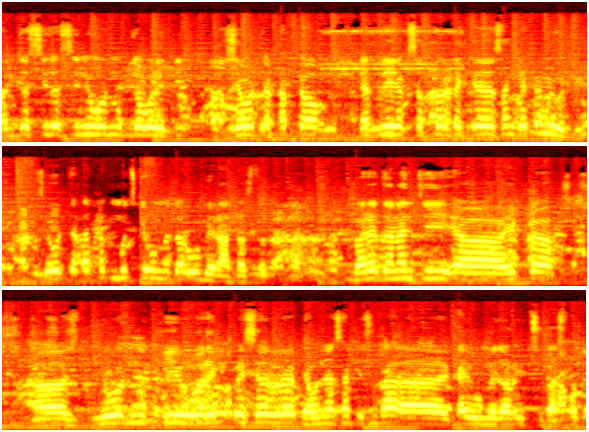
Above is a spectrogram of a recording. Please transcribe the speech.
पण जशी जशी निवडणूक जवळ येते शेवटच्या टप्प्यावर त्यातली एक सत्तर टक्के संख्या कमी होती. शेवटच्या टप्प्यात मोजके उमेदवार उभे राहत असतात. बऱ्याच जणांची एक निवडणुकीवर एक प्रेशर ठेवण्यासाठी सुद्धा काही उमेदवार इच्छुक असतात.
